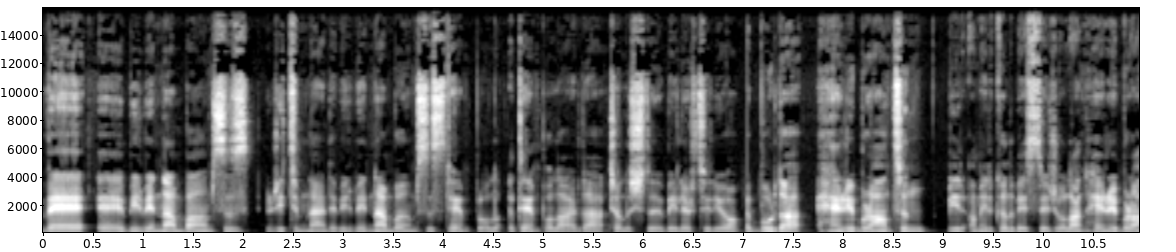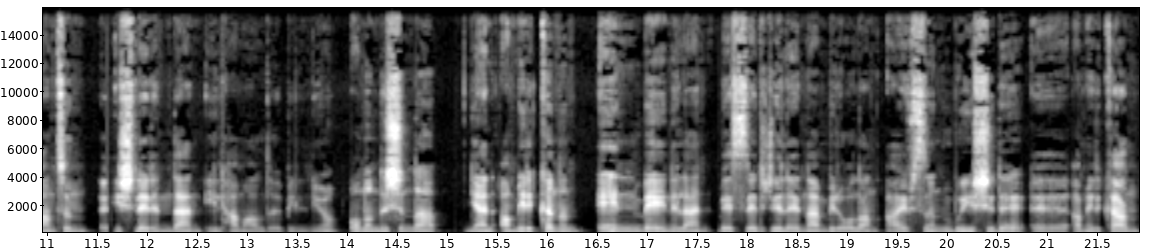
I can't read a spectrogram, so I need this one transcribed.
ve e, birbirinden bağımsız ritimlerde, birbirinden bağımsız tempo, tempolarda çalıştığı belirtiliyor. Burada Henry Brandt'ın bir Amerikalı besteci olan Henry Brandt'ın e, işlerinden ilham aldığı biliniyor. Onun dışında yani Amerika'nın en beğenilen bestecilerinden biri olan Ives'ın bu işi de e, Amerikan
